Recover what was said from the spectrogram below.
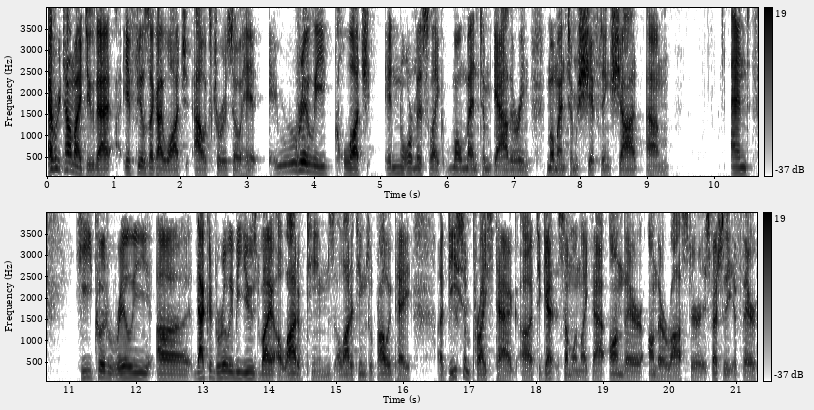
Every time I do that, it feels like I watch Alex Caruso hit a really clutch enormous like momentum gathering, momentum shifting shot. Um, and he could really uh, that could really be used by a lot of teams. A lot of teams would probably pay a decent price tag uh, to get someone like that on their on their roster, especially if they're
